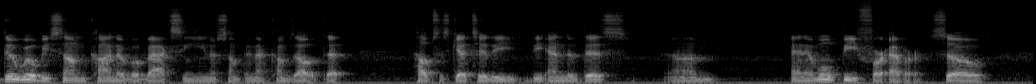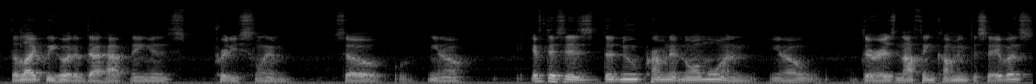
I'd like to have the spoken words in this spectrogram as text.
there will be some kind of a vaccine or something that comes out that helps us get to the the end of this, um, and it won't be forever. So the likelihood of that happening is pretty slim so, you know, if this is the new permanent normal and, you know, there is nothing coming to save us,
